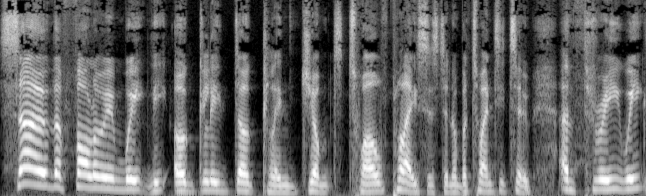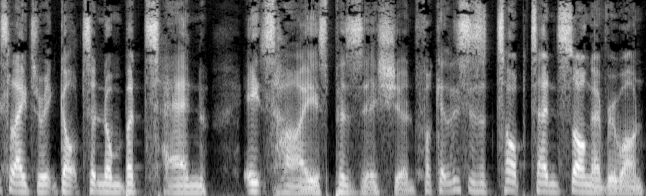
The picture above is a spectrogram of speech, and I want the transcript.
So the following week, the Ugly Duckling jumped 12 places to number 22, and three weeks later, it got to number 10, its highest position. Fuck it, this is a top 10 song, everyone.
